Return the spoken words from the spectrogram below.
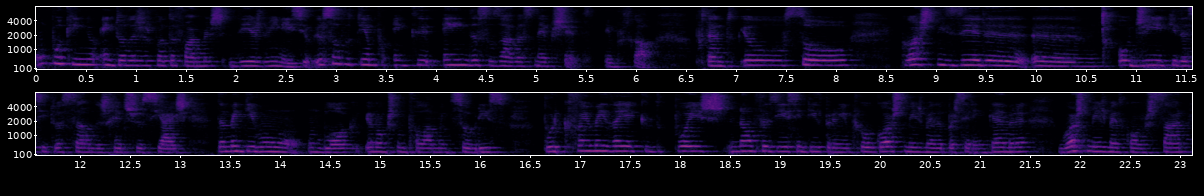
um pouquinho em todas as plataformas desde o início. Eu sou do tempo em que ainda se usava Snapchat em Portugal. Portanto, eu sou gosto de dizer uh, uh, OG aqui da situação das redes sociais. Também tive um, um blog, eu não costumo falar muito sobre isso, porque foi uma ideia que depois não fazia sentido para mim, porque eu gosto mesmo é de aparecer em câmara, gosto mesmo é de conversar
